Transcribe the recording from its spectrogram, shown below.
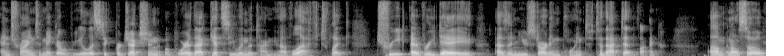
and trying to make a realistic projection of where that gets you in the time you have left. Like treat every day as a new starting point to that deadline. Um, and also,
